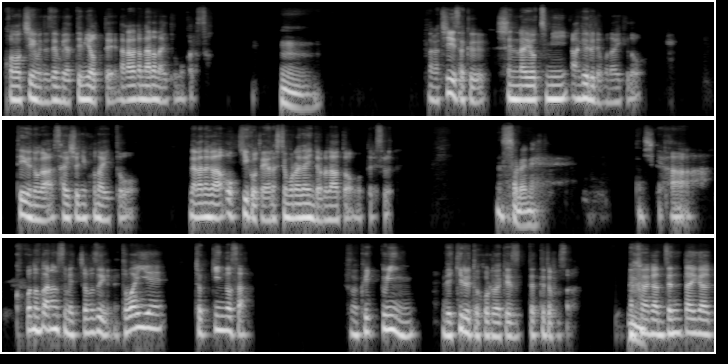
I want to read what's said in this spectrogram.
このチームで全部やってみようってなかなかならないと思うからさ。うん。なんか小さく信頼を積み上げるでもないけど、っていうのが最初に来ないと、なかなか大きいことやらせてもらえないんだろうなとは思ったりする。それね。確かに。ここのバランスめっちゃむずいよね。とはいえ、直近のさ、そのクイックウィンできるところだけずっとやっててもさ、なかなか全体が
